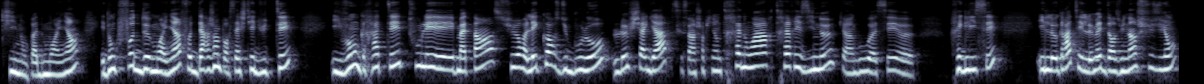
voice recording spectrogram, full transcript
qui n'ont pas de moyens. Et donc, faute de moyens, faute d'argent pour s'acheter du thé, ils vont gratter tous les matins sur l'écorce du bouleau, le chaga, parce que c'est un champignon très noir, très résineux, qui a un goût assez euh, réglissé. Ils le grattent et ils le mettent dans une infusion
